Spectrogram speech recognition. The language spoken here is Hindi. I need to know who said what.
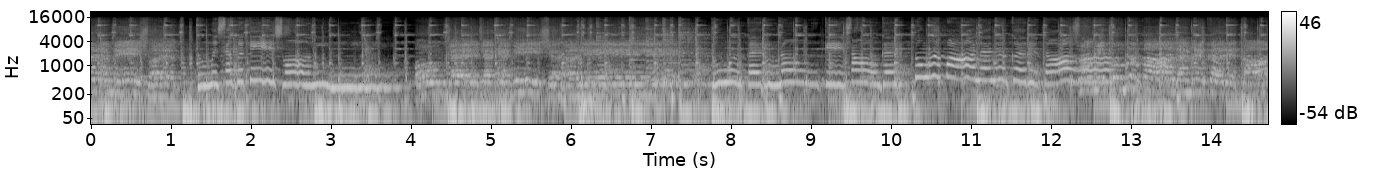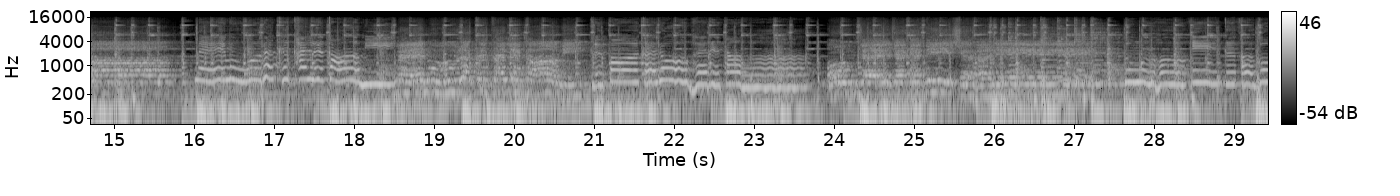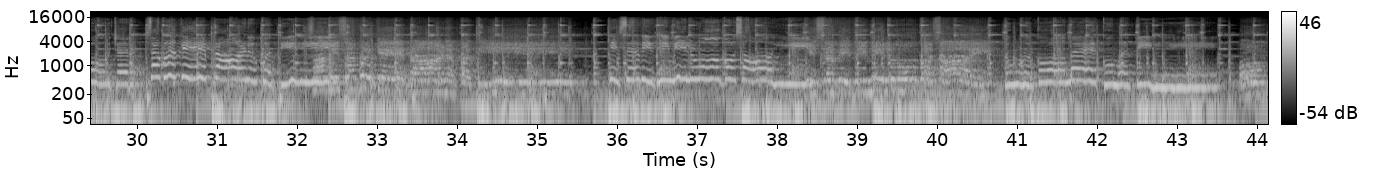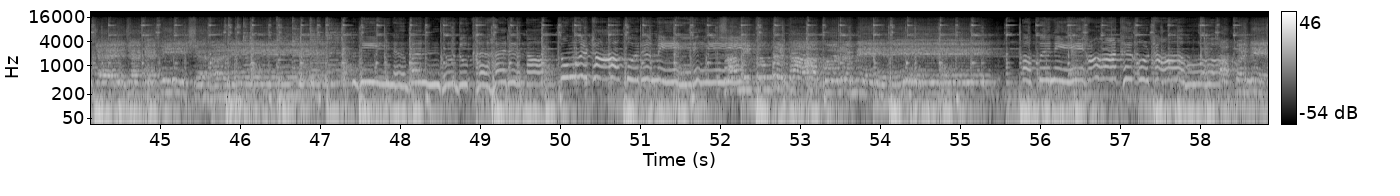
Speaker 1: परमेश्वर। तुम सबके स्वामी।
Speaker 2: ओम जय जगदीश हरे।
